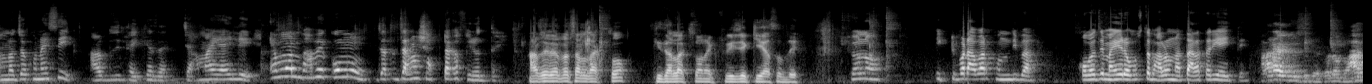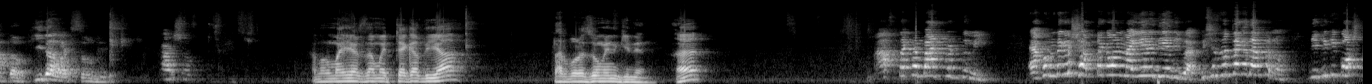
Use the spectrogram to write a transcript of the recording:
আমরা যখন আইছি আর দুদিন থাইকে যায় জামাই আইলে এমন ভাবে কমু যাতে জামাই সব টাকা ফেরত দেয়। আজের পেঁচাল রাখতো খিদা লাগছে অনেক ফ্রিজে কি আছে দেখ শোনো একটু পর আবার ফোন দিবা। কবে যে মায়ের অবস্থা ভালো না তাড়াতাড়ি আইতে। ভাত দাও কি দা লাগছে অনেক। আসো। আমার মাইয়ার জামাই টাকা দিয়া তারপরে জমিন কিনেন হ্যাঁ আজ টাকা বাদ পড় তুমি এখন থেকে সব টাকা আমার মাইয়ারে দিয়ে দিবা। বিশ হাজার টাকা দাও কেন? দিতে কি কষ্ট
